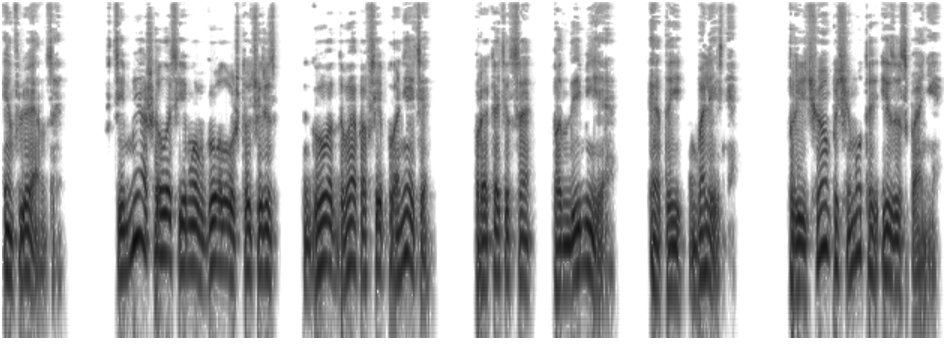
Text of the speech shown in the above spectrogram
инфлюенции. Втемяшилось ему в голову, что через год-два по всей планете прокатится пандемия этой болезни. Причем почему-то из Испании.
